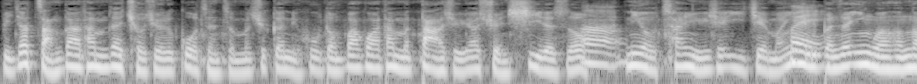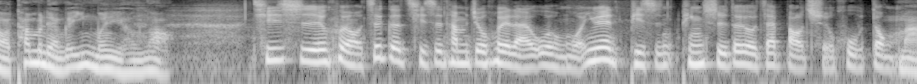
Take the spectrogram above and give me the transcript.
比较长大，他们在求学的过程怎么去跟你互动？包括他们大学要选系的时候，你有参与一些意见吗？因为你本身英文很好，他们两个英文也很好。其实会有这个，其实他们就会来问我，因为平时平时都有在保持互动嘛。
